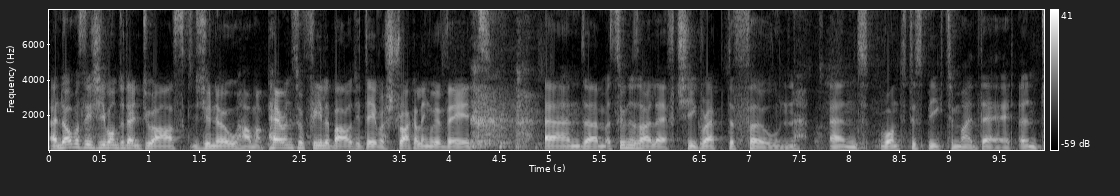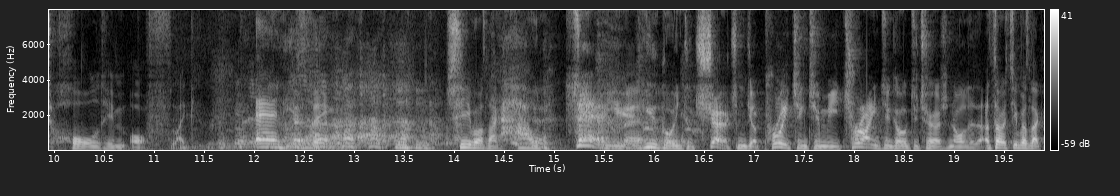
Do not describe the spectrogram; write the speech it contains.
And obviously, she wanted then to ask, you know how my parents would feel about it? They were struggling with it. and um, as soon as I left, she grabbed the phone and wanted to speak to my dad and told him off like anything. she was like, How dare you? You going to church and you're preaching to me, trying to go to church and all that. So she was like,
